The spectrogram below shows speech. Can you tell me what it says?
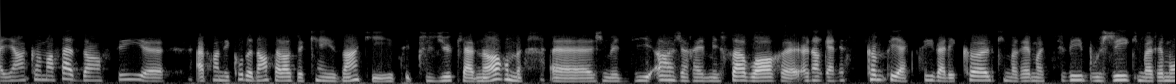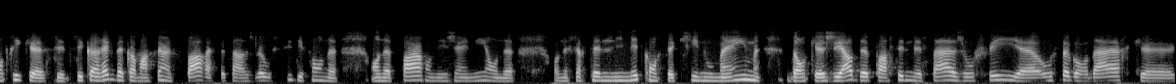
ayant commencé à danser, euh, à prendre des cours de danse à l'âge de 15 ans, qui est plus vieux que la norme, euh, je me dis, ah, j'aurais aimé ça avoir euh, un organisme comme P Active à l'école qui m'aurait motivé, bougé, qui m'aurait montré que c'est correct de commencer un sport à cet âge-là aussi. Des fois, on a, on a peur, on est gêné, on a, on a certaines limites qu'on se crée nous-mêmes. Donc, j'ai hâte de passer le message aux filles au secondaire que,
